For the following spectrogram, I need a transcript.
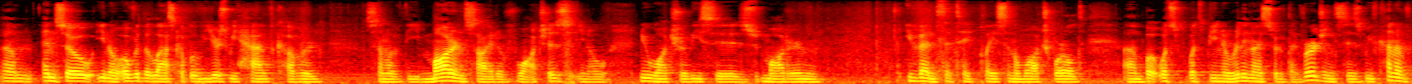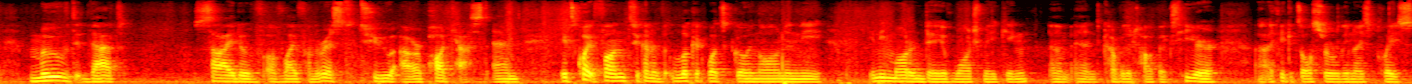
Um, and so, you know, over the last couple of years, we have covered some of the modern side of watches, you know, new watch releases, modern events that take place in the watch world. Um, but what's what's been a really nice sort of divergence is we've kind of moved that side of, of life on the wrist to our podcast, and it's quite fun to kind of look at what's going on in the in the modern day of watchmaking um, and cover the topics here. Uh, I think it's also a really nice place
